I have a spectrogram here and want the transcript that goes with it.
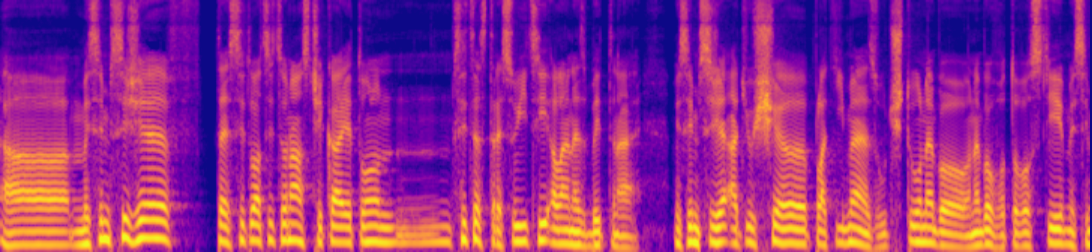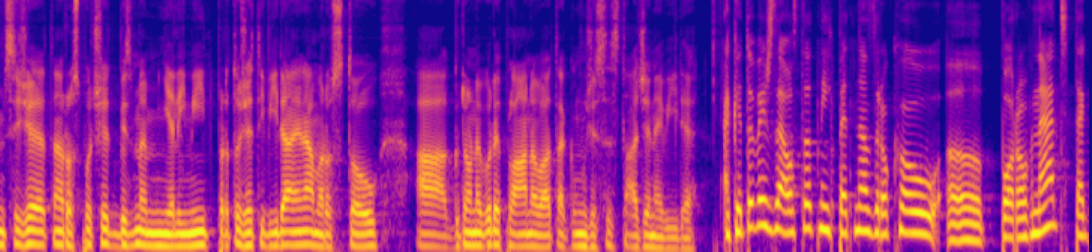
Uh, myslím si, že v té situaci, co nás čeká, je to sice stresující, ale nezbytné. Myslím si, že ať už eh, platíme z účtu nebo, nebo v hotovosti, myslím si, že ten rozpočet bychom měli mít, protože ty výdaje nám rostou a kdo nebude plánovat, tak může se stát, že nevíde. A keď to vieš za ostatných 15 rokov uh, porovnať, tak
